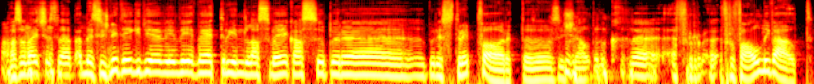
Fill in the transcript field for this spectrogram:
Also weißt du, es, es ist nicht irgendwie wie, wie ihr in Las Vegas über, äh, über einen Strip fahrt. Also es ist halt wirklich äh, eine, ver, eine verfallene Welt.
